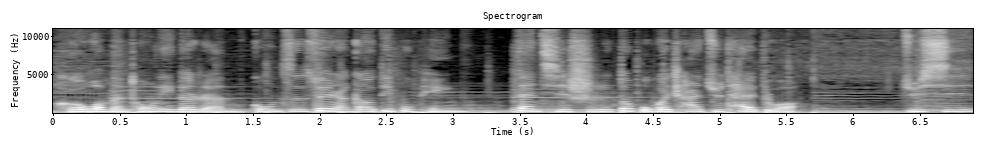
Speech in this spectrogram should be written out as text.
和我们同龄的人工资虽然高低不平，但其实都不会差距太多。据悉，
